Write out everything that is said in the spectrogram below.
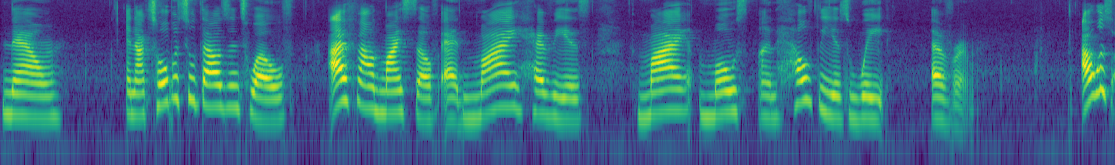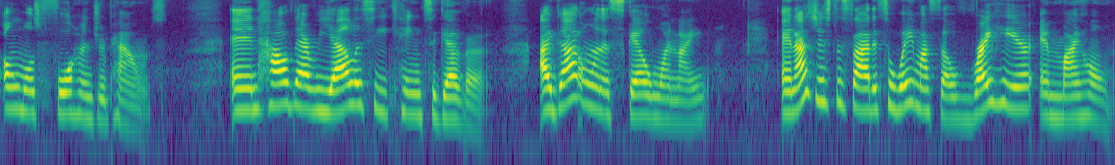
Now, in October 2012, I found myself at my heaviest, my most unhealthiest weight ever. I was almost 400 pounds. And how that reality came together. I got on a scale one night and I just decided to weigh myself right here in my home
